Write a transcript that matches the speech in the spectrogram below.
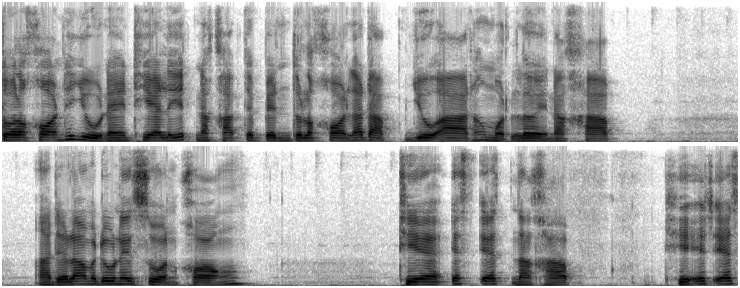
ตัวละครที่อยู่ในเทียริสนะครับ จะเป็นตัวละครระดับ UR ทั้งหมดเลยนะครับอะเดี๋ยวเรามาดูในส่วนของเทีย SS นะครับ THS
